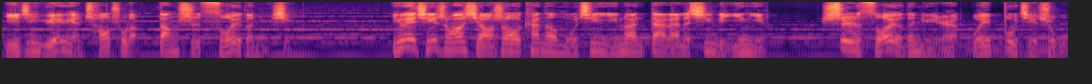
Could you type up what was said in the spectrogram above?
已经远远超出了当时所有的女性。因为秦始皇小时候看到母亲淫乱带来的心理阴影，视所有的女人为不洁之物。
